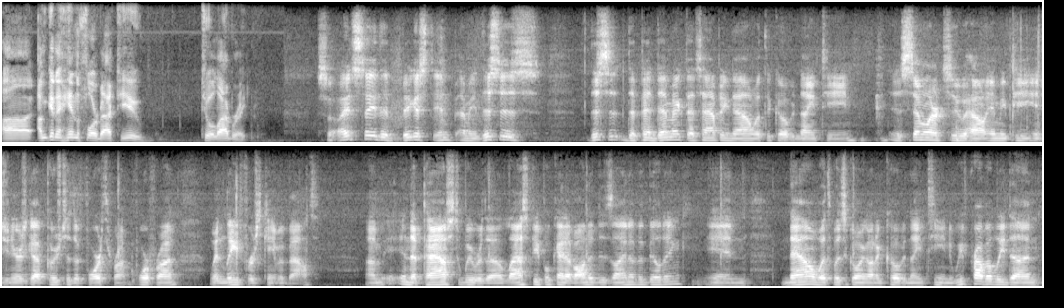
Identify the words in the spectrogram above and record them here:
Uh, I'm going to hand the floor back to you to elaborate. So I'd say the biggest in, I mean, this is this is the pandemic that's happening now with the COVID nineteen is similar to how MEP engineers got pushed to the forefront forefront when LEED first came about. Um, in the past, we were the last people kind of on the design of a building, and now with what's going on in COVID nineteen, we've probably done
